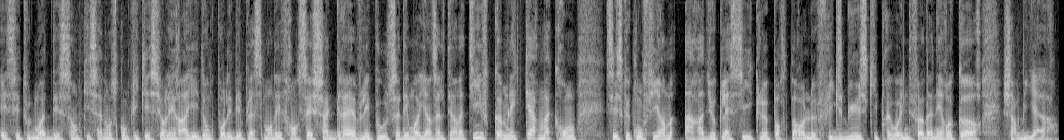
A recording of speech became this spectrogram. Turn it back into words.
Et c'est tout le mois de décembre qui s'annonce compliqué sur les rails et donc pour les déplacements des Français. Chaque grève les pousse à des moyens alternatifs comme les cars Macron. C'est ce que confirme à Radio Classique le porte-parole de Flixbus qui prévoit une fin d'année record. Charles Billard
